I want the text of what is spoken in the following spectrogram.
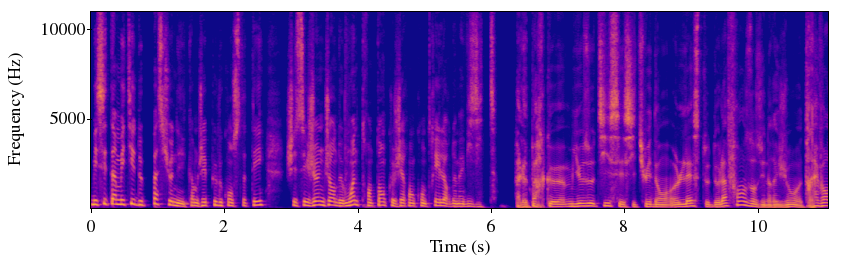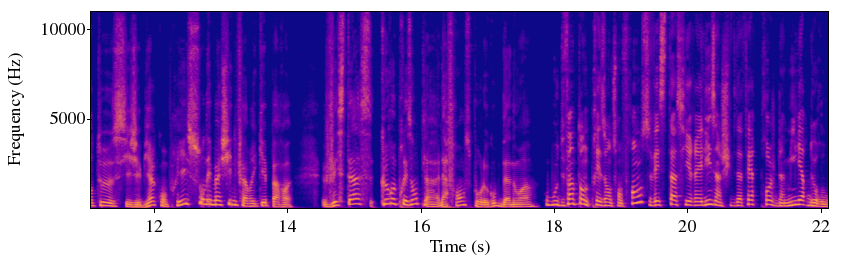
Mais c'est un métier de passionné, comme j'ai pu le constater chez ces jeunes gens de moins de 30 ans que j'ai rencontrés lors de ma visite. Ah, le parc Myosotis est situé dans l'est de la France, dans une région très venteuse, si j'ai bien compris. Ce sont des machines fabriquées par Vestas. Que représente la, la, France pour le groupe danois? Au bout de 20 ans de présence en France, Vestas y réalise un chiffre d'affaires proche d'un milliard d'euros.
